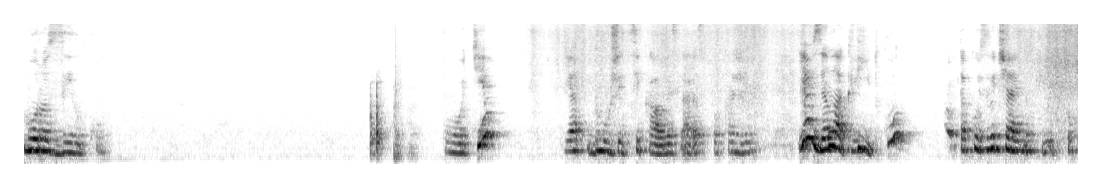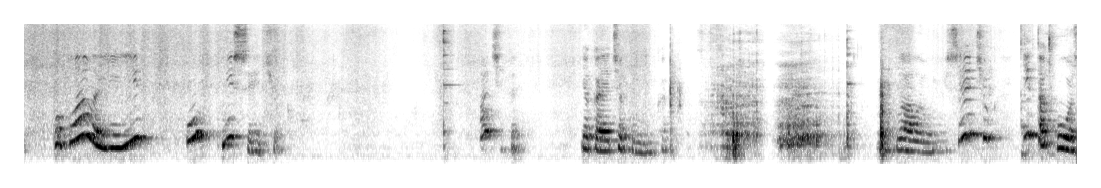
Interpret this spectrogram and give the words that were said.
морозилку. Потім я дуже цікаве зараз покажу. Я взяла квітку, ну, таку звичайну квітку, поклала її у мішечок. Бачите, яка я чаклунка? Поклала у мішечок і також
